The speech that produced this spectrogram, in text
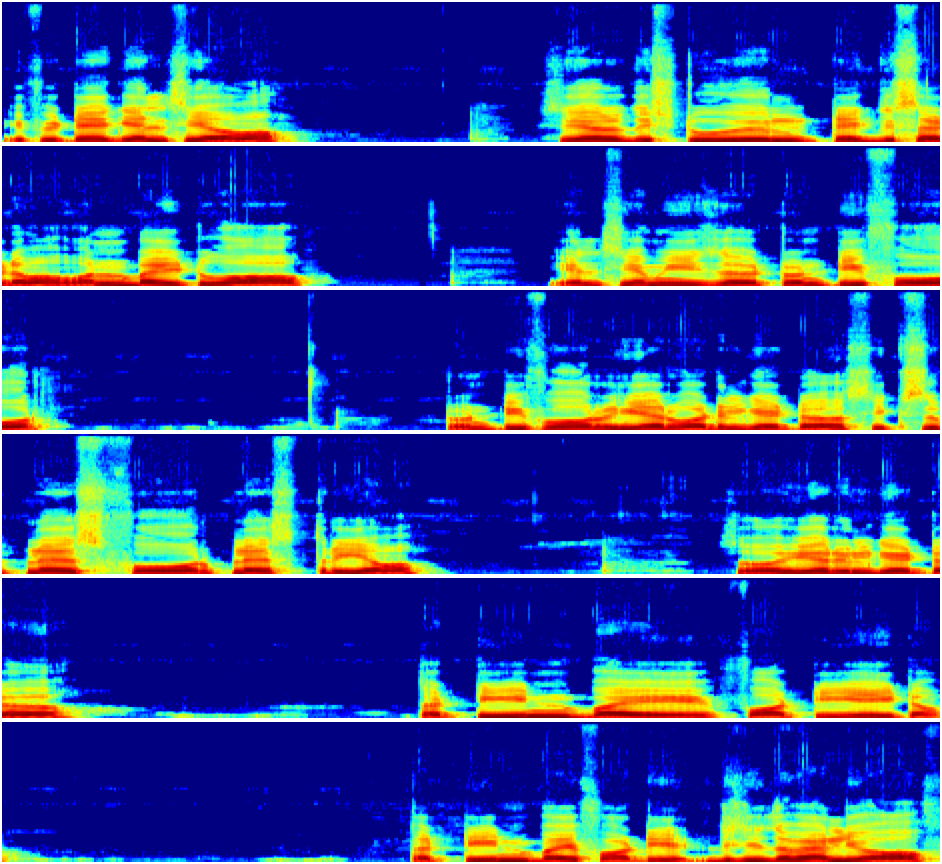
if you take LCM here this 2 will take this side 1 by 2 of LCM is uh, 24 24 here what will get uh, 6 plus 4 plus 3 uh, so here we'll get uh, 13 by 48 uh, 13 by 48 this is the value of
